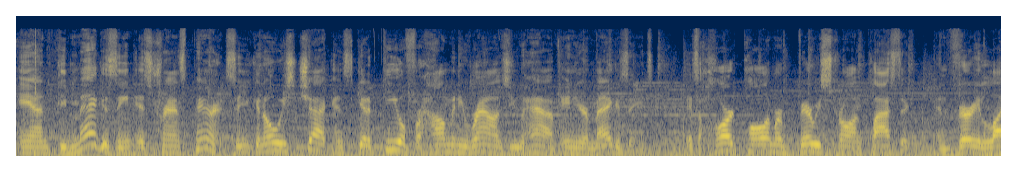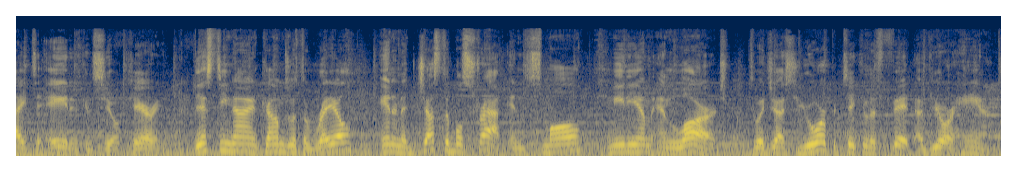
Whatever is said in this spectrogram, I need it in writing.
and the magazine is transparent so you can always check and get a feel for how many rounds you have in your magazines. It's a hard polymer, very strong plastic, and very light to aid in concealed carry. The ST9 comes with a rail and an adjustable strap in small, medium, and large to adjust your particular fit of your hand.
